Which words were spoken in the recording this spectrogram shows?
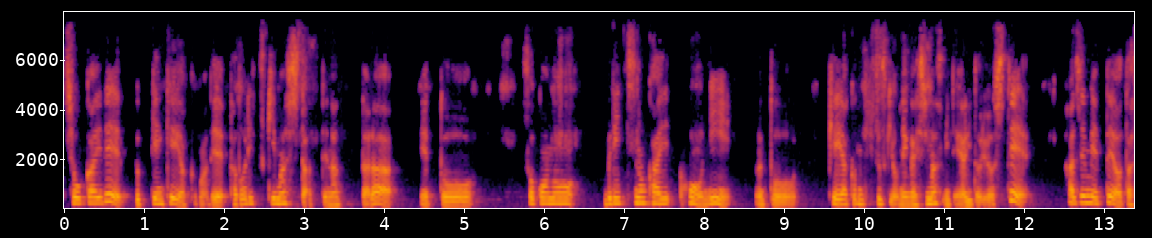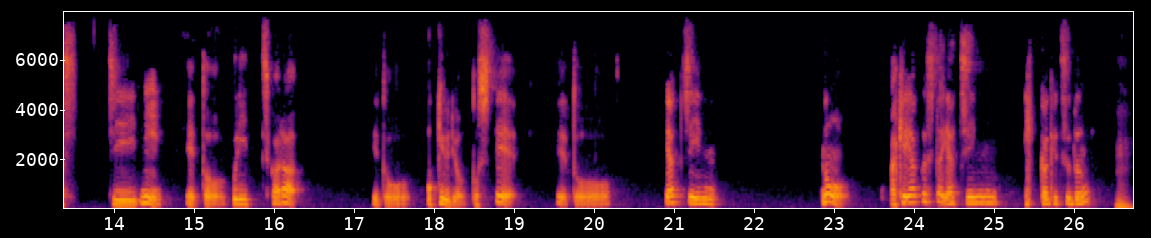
紹介で物件契約までたどり着きましたってなったら、えっと、そこのブリッジの会方に、えっと、契約の手続きをお願いしますみたいなやり取りをして、初めて私に、えっと、ブリッジから、えっと、お給料として、えっと、家賃の、あ契約した家賃1ヶ月分うん。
